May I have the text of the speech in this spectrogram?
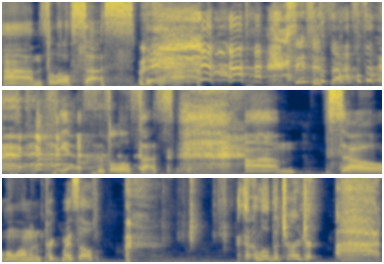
Um, it's a little sus. Sis is sus? Yes it's a little sus. Um, so hold on i'm gonna prick myself I gotta load the charger. Ah,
